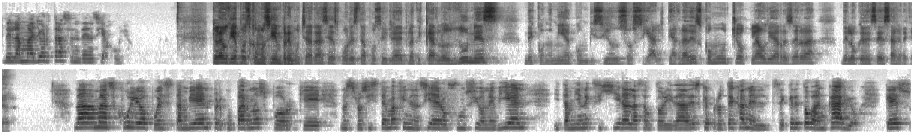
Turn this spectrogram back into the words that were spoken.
de la mayor trascendencia, Julio. Claudia, pues como siempre, muchas gracias por esta posibilidad de platicar los lunes de economía con visión social. Te agradezco mucho, Claudia, reserva de lo que desees agregar. Nada más, Julio, pues también preocuparnos porque nuestro sistema financiero funcione bien y también exigir a las autoridades que protejan el secreto bancario, que es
